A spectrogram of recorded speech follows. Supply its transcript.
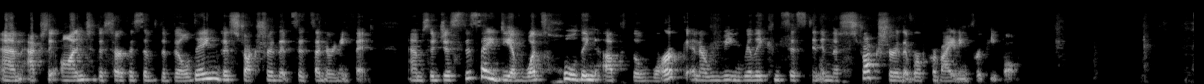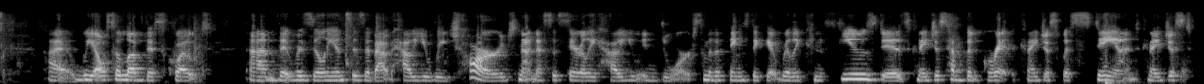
um, actually onto the surface of the building the structure that sits underneath it. Um, so just this idea of what's holding up the work, and are we being really consistent in the structure that we're providing for people? Uh, we also love this quote um, that resilience is about how you recharge, not necessarily how you endure. Some of the things that get really confused is can I just have the grit? Can I just withstand? Can I just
